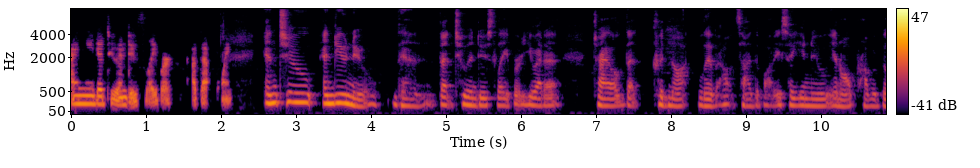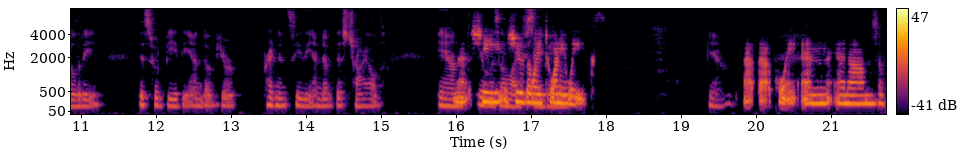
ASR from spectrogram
I needed to induce labor at that point. And to and you knew then that to induce labor you had a child that could not live outside the body. So you knew in all probability this would be the end of your pregnancy, the end of this child. And it was she she was only 20 weeks Yeah. at that point, and and um So,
